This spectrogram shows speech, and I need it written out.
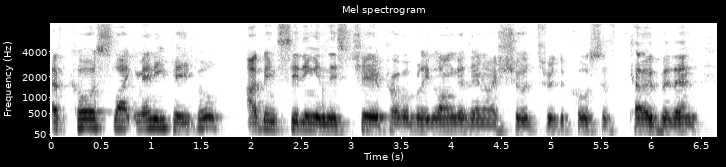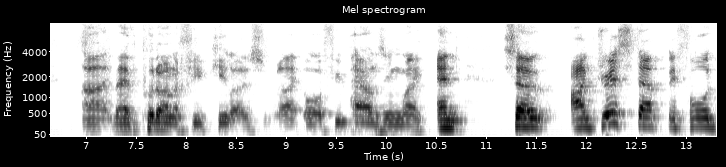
of course, like many people, I've been sitting in this chair probably longer than I should through the course of COVID. And uh, they've put on a few kilos, right, or a few pounds in weight. And so I've dressed up before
